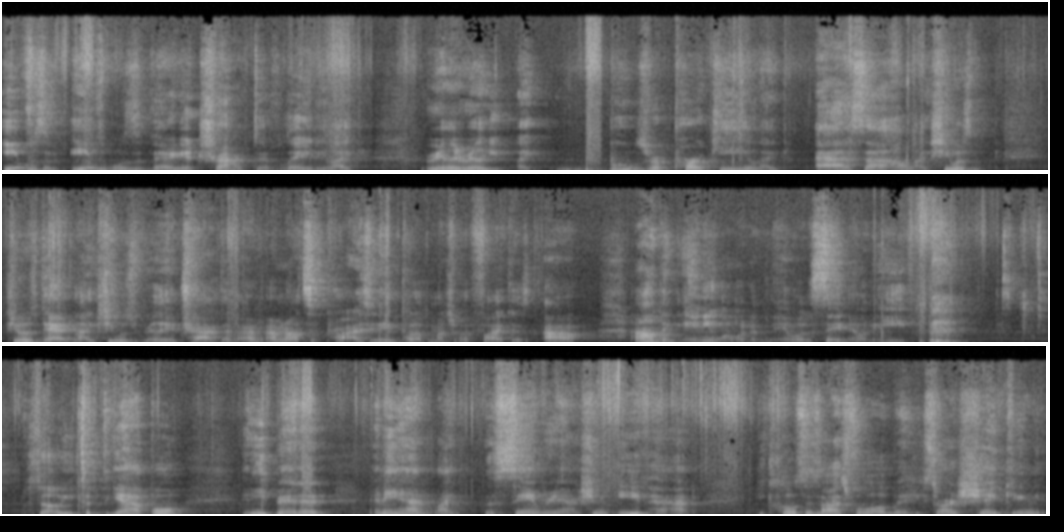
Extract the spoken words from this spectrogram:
Eve was a, Eve was a very attractive lady. Like, really, really, like boobs were perky, like ass out. Like she was she was damn like she was really attractive. I'm, I'm not surprised he didn't put up much of a fight because I don't, I don't think anyone would have been able to say no to eat. so he took the apple and he bit it and he had like the same reaction Eve had. He closed his eyes for a little bit. He started shaking.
